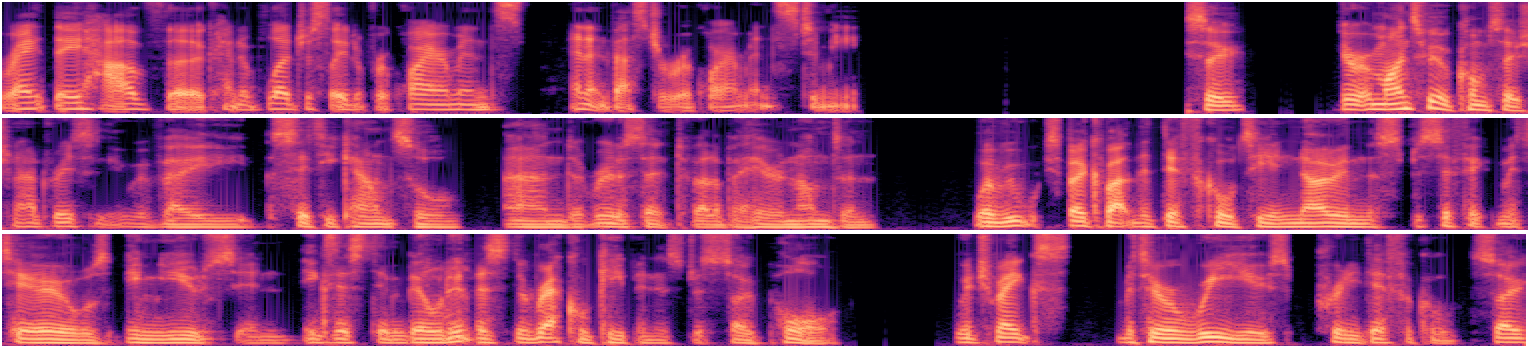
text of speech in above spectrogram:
right? They have the kind of legislative requirements and investor requirements to meet. So it reminds me of a conversation I had recently with a city council and a real estate developer here in London, where we spoke about the difficulty in knowing the specific materials in use in existing buildings, as the record keeping is just so poor, which makes material reuse pretty difficult. So,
